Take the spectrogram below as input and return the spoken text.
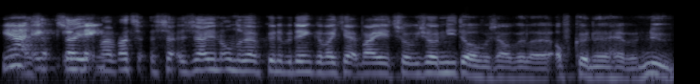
Ja, maar, ik, zou, ik je, maar wat, zou je een onderwerp kunnen bedenken wat je, waar je het sowieso niet over zou willen of kunnen hebben nu?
